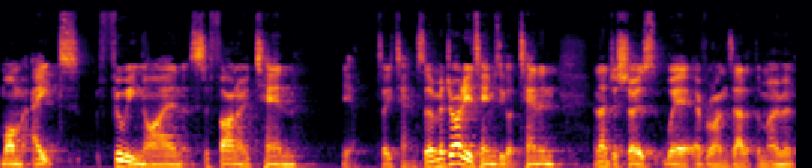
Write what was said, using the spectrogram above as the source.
Mom eight, Fui nine, Stefano ten. Yeah, so ten. So majority of teams have got ten, and, and that just shows where everyone's at at the moment.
